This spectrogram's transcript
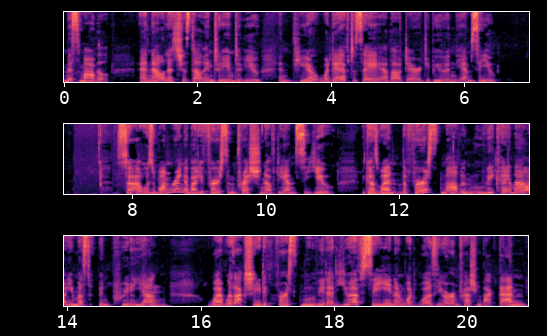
Miss Marvel. And now let's just delve into the interview and hear what they have to say about their debut in the MCU. So, I was wondering about your first impression of the MCU, because when the first Marvel movie came out, you must have been pretty young what was actually the first movie that you have seen and what was your impression back then?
